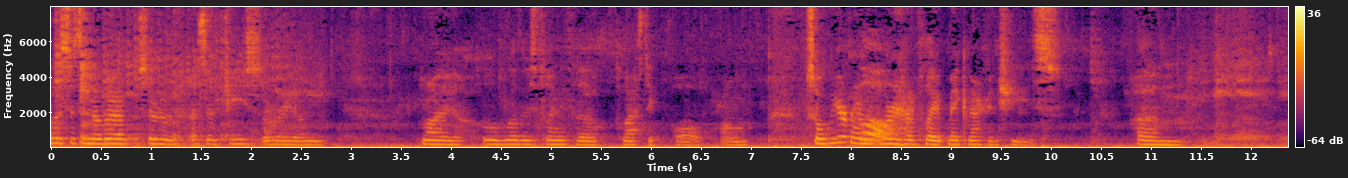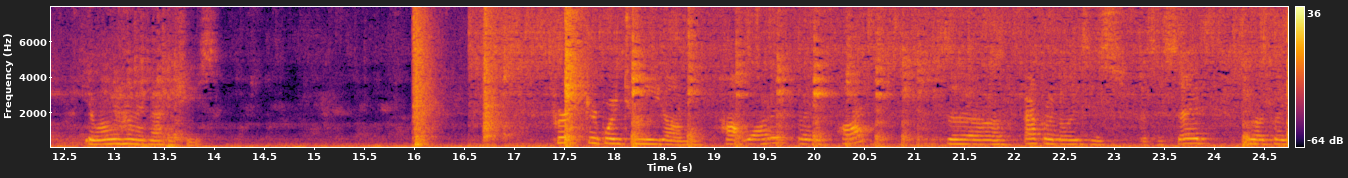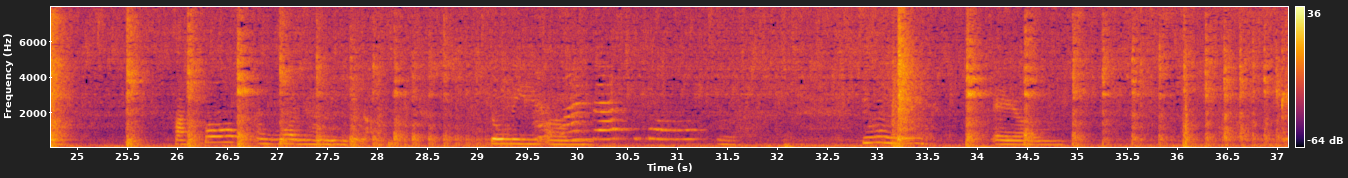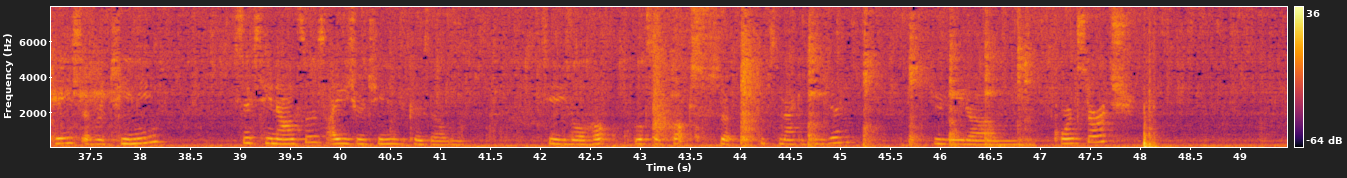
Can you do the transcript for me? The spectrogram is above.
This is another episode of SFG. Sorry, um, my little brother's playing with a plastic ball. Um, so we are going to learn how to play make mac and cheese. Um, yeah, we're how to make mac and cheese. First, you're going to need um, hot water for the pot. The background noise is, as I said, you're going to play plastic ball and water you even enough. Um, you will need a um, case of rotini, 16 ounces. I use rotini because um, see these little hook looks like hooks, so it keeps the mac in. You need um, cornstarch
